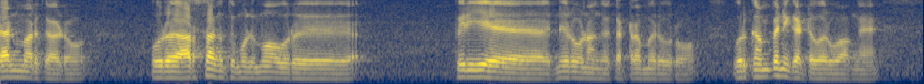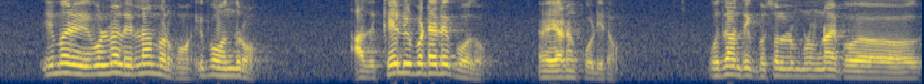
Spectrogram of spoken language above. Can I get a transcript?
லேண்ட்மார்க் ஆகிடும் ஒரு அரசாங்கத்து மூலிமா ஒரு பெரிய நிறுவனம் அங்கே கட்டுற மாதிரி வரும். ஒரு கம்பெனி கட்ட வருவாங்க. இது மாதிரி இவ்வளோ நாள் இல்லாமல் இருக்கும். இப்போ வந்துடும் அது கேள்விப்பட்டாலே போதும். இடம் கூடிடும் உதாரணத்துக்கு இப்போ சொல்லணும்னா இப்போது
